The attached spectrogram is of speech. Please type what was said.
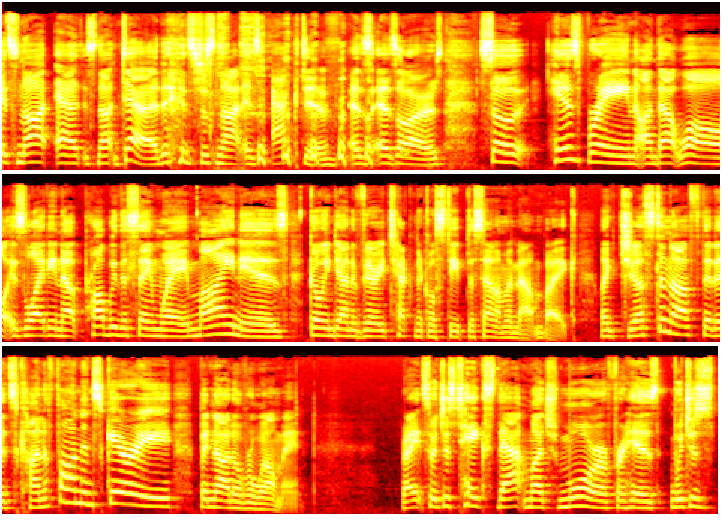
it's not as it's not dead it's just not as active as as ours so his brain on that wall is lighting up probably the same way mine is going down a very technical steep descent on my mountain bike like just enough that it's kind of fun and scary but not overwhelming right so it just takes that much more for his which is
